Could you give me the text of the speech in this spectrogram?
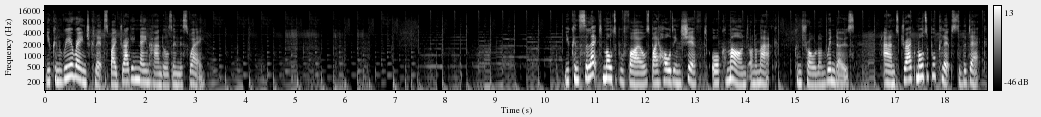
You can rearrange clips by dragging name handles in this way. You can select multiple files by holding Shift or Command on a Mac, Control on Windows, and drag multiple clips to the deck.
